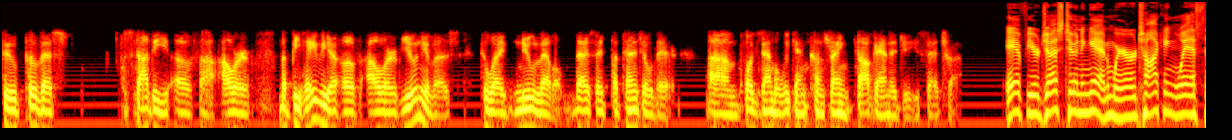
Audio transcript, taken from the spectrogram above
to put this study of uh, our the behavior of our universe to a new level. There's a potential there. Um, for example, we can constrain dark energy, etc. If you're just tuning in, we're talking with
